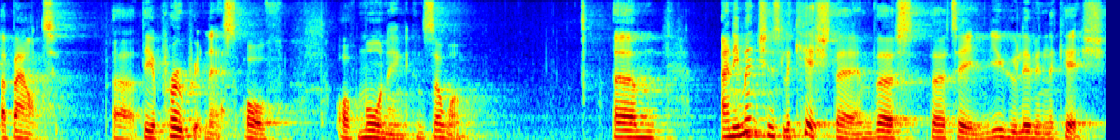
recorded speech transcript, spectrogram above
about uh, the appropriateness of, of mourning and so on. Um, and he mentions Lachish there in verse 13, you who live in Lachish.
